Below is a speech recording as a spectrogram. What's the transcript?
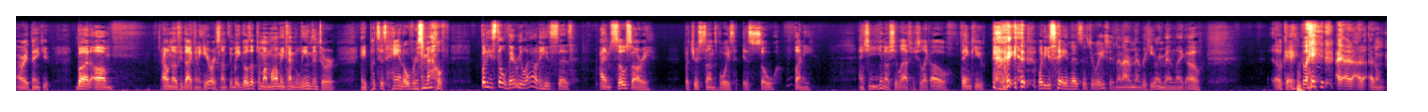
All right. Thank you. But, um, I don't know if he thought I can hear or something, but he goes up to my mom and kind of leans into her and he puts his hand over his mouth. But he's still very loud and he says, I am so sorry, but your son's voice is so funny. And she, you know, she laughs and she's like, oh, thank you. what do you say in that situation? And I remember hearing that, like, oh, okay. Like, I, I, I don't,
